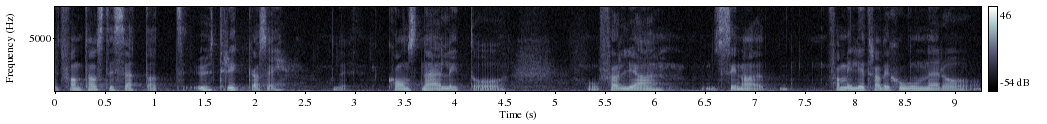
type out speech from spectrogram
ett fantastiskt sätt att uttrycka sig. Konstnärligt och, och följa sina familjetraditioner och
